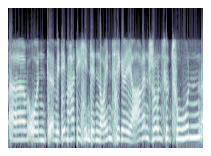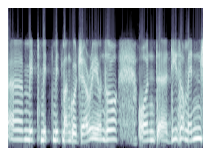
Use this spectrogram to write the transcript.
Äh, und äh, mit dem hatte ich in den 90er Jahren schon zu tun, äh, mit, mit, mit Mango Jerry und so. Und äh, dieser Mensch,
